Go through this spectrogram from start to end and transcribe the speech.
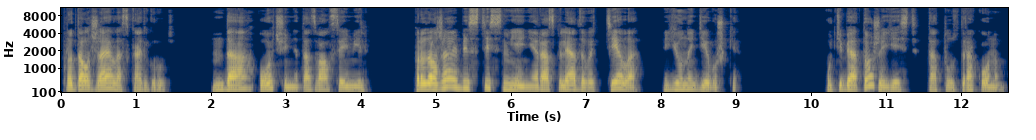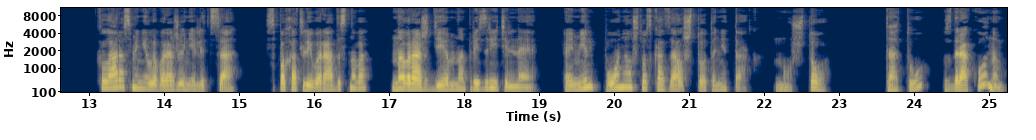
продолжая ласкать грудь. «Да, очень», — отозвался Эмиль продолжая без стеснения разглядывать тело юной девушки. «У тебя тоже есть тату с драконом?» Клара сменила выражение лица с похотливо-радостного на враждебно-презрительное. Эмиль понял, что сказал что-то не так. «Ну что?» «Тату? С драконом?»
